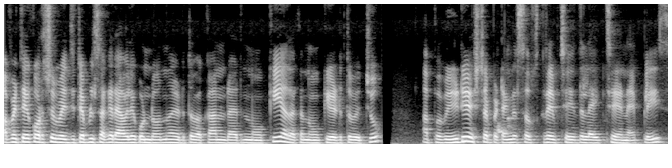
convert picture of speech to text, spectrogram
അപ്പോഴത്തേക്ക് കുറച്ച് വെജിറ്റബിൾസ് ഒക്കെ രാവിലെ കൊണ്ടുവന്ന് എടുത്ത് വെക്കാനുണ്ടായിരുന്നു. നോക്കി അതൊക്കെ നോക്കി എടുത്ത് വെച്ചു. അപ്പോൾ വീഡിയോ ഇഷ്ടപ്പെട്ടെങ്കിൽ സബ്സ്ക്രൈബ് ചെയ്ത് ലൈക്ക് ചെയ്യണേ please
